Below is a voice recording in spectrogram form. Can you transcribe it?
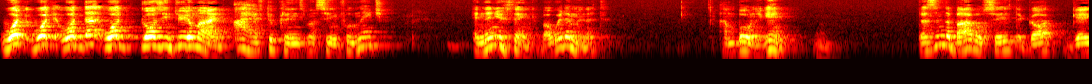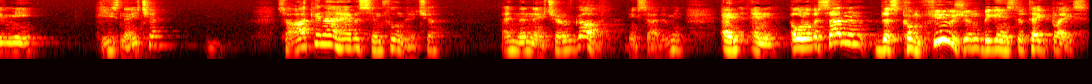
what, what, what, that, what goes into your mind? I have to cleanse my sinful nature. And then you think, But wait a minute, I'm born again. Doesn't the Bible say that God gave me His nature? So how can I have a sinful nature and the nature of God inside of me? And, and all of a sudden, this confusion begins to take place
